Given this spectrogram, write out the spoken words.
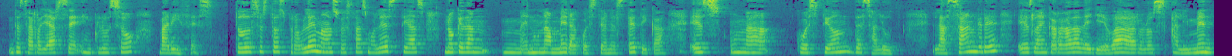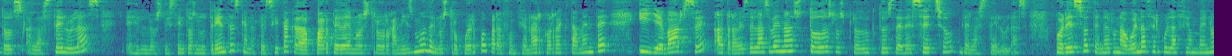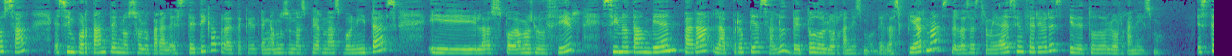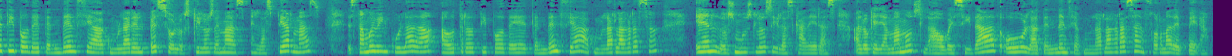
desarrollarse incluso varices. Todos estos problemas o estas molestias no quedan mm, en una mera cuestión estética, es una cuestión de salud. La sangre es la encargada de llevar los alimentos a las células los distintos nutrientes que necesita cada parte de nuestro organismo, de nuestro cuerpo, para funcionar correctamente y llevarse a través de las venas todos los productos de desecho de las células. Por eso, tener una buena circulación venosa es importante no solo para la estética, para que tengamos unas piernas bonitas y las podamos lucir, sino también para la propia salud de todo el organismo, de las piernas, de las extremidades inferiores y de todo el organismo. Este tipo de tendencia a acumular el peso, los kilos de más en las piernas, está muy vinculada a otro tipo de tendencia a acumular la grasa en los muslos y las caderas, a lo que llamamos la obesidad o la tendencia a acumular la grasa en forma de pera.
